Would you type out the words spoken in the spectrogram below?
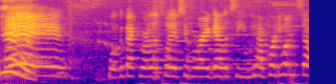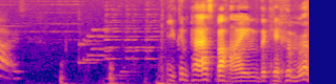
Yay! Welcome back to our Let's Play of Super Mario Galaxy. We have 41 stars. You can pass behind the camera.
